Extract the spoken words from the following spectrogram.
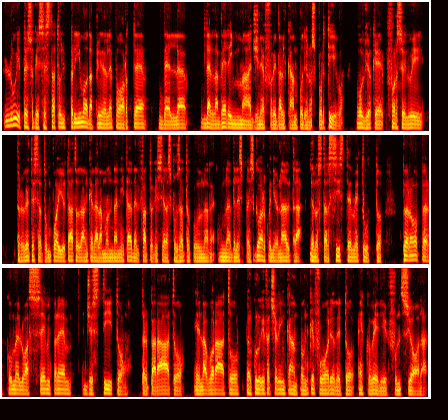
lui penso che sia stato il primo ad aprire le porte del della vera immagine fuori dal campo di uno sportivo. Ovvio che forse lui è stato un po' aiutato anche dalla mondanità del fatto che si era sposato con una, una delle Space Gore, quindi un'altra dello Star System e tutto, però per come lo ha sempre gestito, preparato e lavorato per quello che faceva in campo anche fuori, ho detto ecco vedi funziona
